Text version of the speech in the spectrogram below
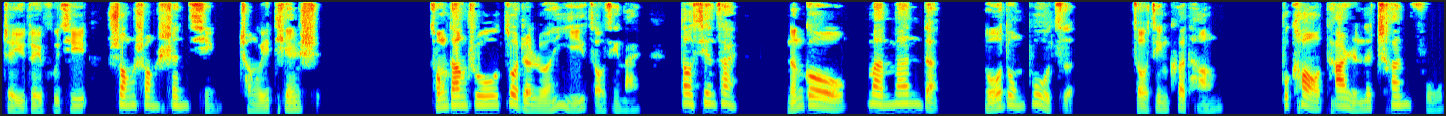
这一对夫妻双双申请。成为天使。从当初坐着轮椅走进来，到现在能够慢慢的挪动步子走进课堂，不靠他人的搀扶，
